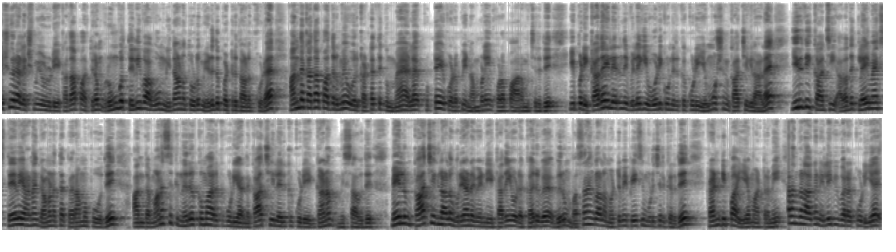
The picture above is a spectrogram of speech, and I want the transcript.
ஐஸ்வர்யா லட்சுமியுடைய கதாபாத்திரம் ரொம்ப தெளிவாகவும் நிதானத்தோடும் எழுதப்பட்டிருந்தாலும் கூட அந்த கதாபாத்திரமே ஒரு கட்டத்துக்கு மேலே குட்டையை குழப்பி நம்மளையும் குழப்ப ஆரம்பிச்சிருது. இப்படி கதையிலிருந்து விலகி ஓடிக்கொண்டிருக்கக்கூடிய எமோஷன் காட்சிகளால் இறுதி காட்சி அதாவது கிளைமேக்ஸ் தேவையான கவனத்தை பெறாமல் போகுது. அந்த மனசுக்கு நெருக்கமாக இருக்கக்கூடிய அந்த காட்சியில் இருக்கக்கூடிய கணம் மிஸ் ஆகுது. மேலும் காட்சிகளால் உரையாட வேண்டிய கதையோட கருவை வெறும் வசனங்களால் மட்டுமே பேசி முடிச்சிருக்கிறது. கண்டிப்பாக ஏமாற்றமே. காலங்களாக நிலவி வரக்கூடிய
